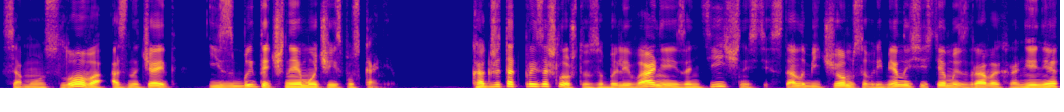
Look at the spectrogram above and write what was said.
Само слово означает избыточное мочеиспускание. Как же так произошло, что заболевание из античности стало бичом современной системы здравоохранения,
